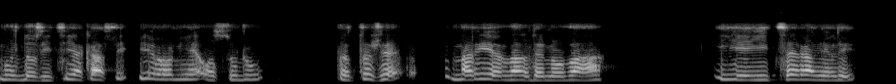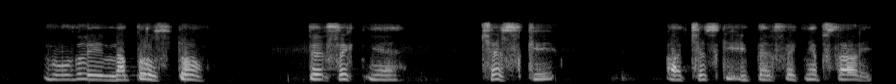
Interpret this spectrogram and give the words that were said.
možno říci, jakási ironie osudu, protože Marie Valdenová i její dcera Lily mluvili naprosto perfektně česky a česky i perfektně psali.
